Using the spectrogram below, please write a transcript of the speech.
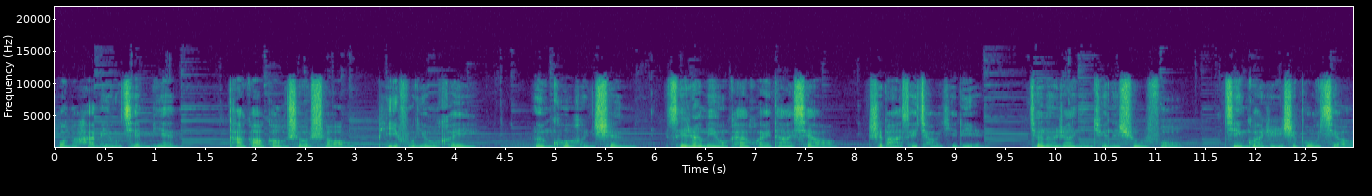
我们还没有见面，他高高瘦瘦，皮肤黝黑，轮廓很深。虽然没有开怀大笑，十八岁巧一脸。就能让你觉得舒服。尽管认识不久，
